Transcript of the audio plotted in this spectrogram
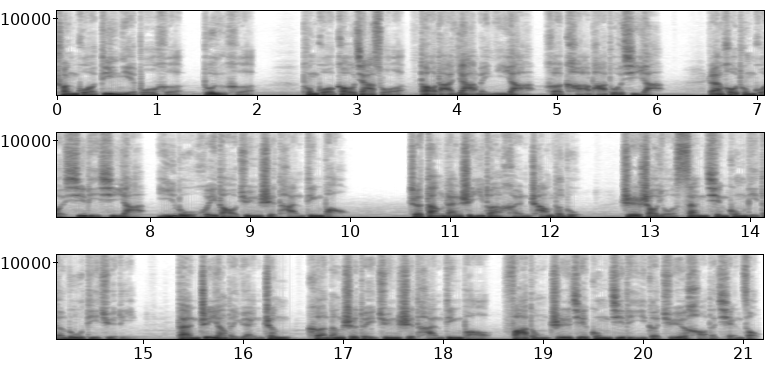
穿过第聂伯河、顿河，通过高加索到达亚美尼亚和卡帕多西亚，然后通过西里西亚一路回到君士坦丁堡。这当然是一段很长的路，至少有三千公里的陆地距离。但这样的远征可能是对君士坦丁堡发动直接攻击的一个绝好的前奏。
